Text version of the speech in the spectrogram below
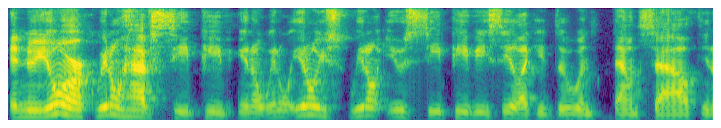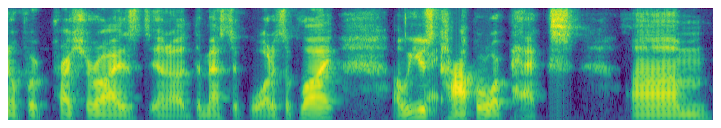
in New York, we don't have CP, you know, we don't, you don't use, we don't use CPVC like you do in down south, you know, for pressurized uh, domestic water supply. Uh, we use Right. copper or PEX. Um,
